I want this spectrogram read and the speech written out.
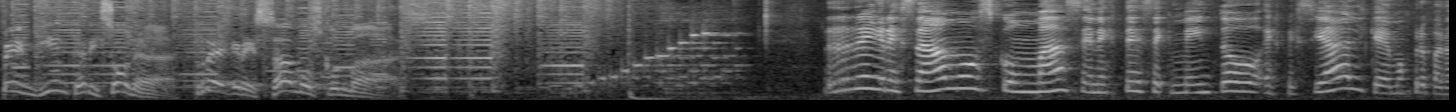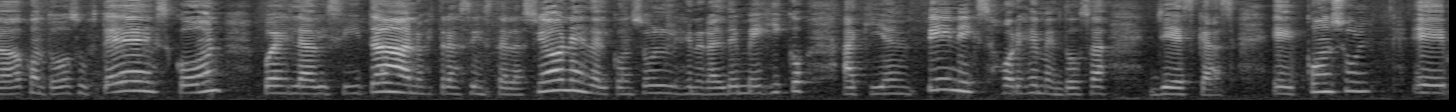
Pendiente Arizona. Regresamos con más. Regresamos con más en este segmento especial que hemos preparado con todos ustedes con pues la visita a nuestras instalaciones del Cónsul General de México aquí en Phoenix, Jorge Mendoza Yescas. Eh, cónsul, eh,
